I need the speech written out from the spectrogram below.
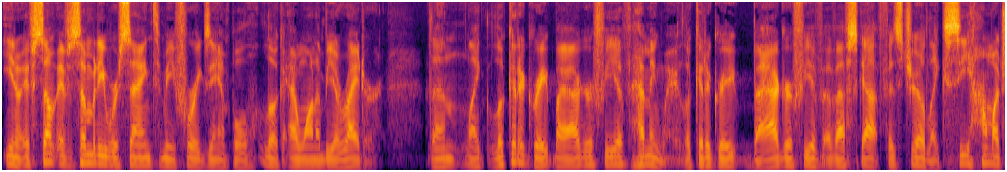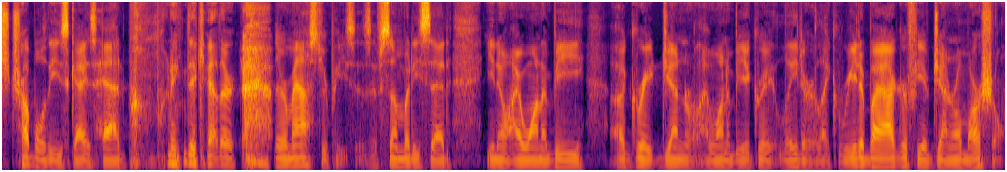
you know if some if somebody were saying to me, for example, look, I want to be a writer then like look at a great biography of Hemingway, look at a great biography of, of F. Scott Fitzgerald, like see how much trouble these guys had putting together their masterpieces. If somebody said, you know, I want to be a great general, I want to be a great leader, like read a biography of General Marshall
